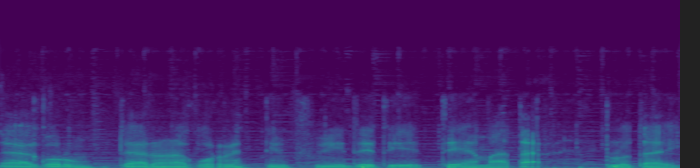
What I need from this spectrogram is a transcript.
la cor- te dará una corriente infinita y te, te va a matar. Explota ahí.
